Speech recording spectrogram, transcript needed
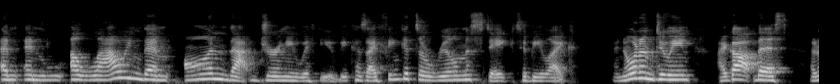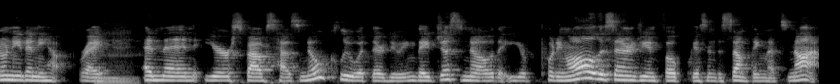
And and allowing them on that journey with you because I think it's a real mistake to be like, I know what I'm doing. I got this. I don't need any help, right? Mm. and then your spouse has no clue what they're doing. They just know that you're putting all this energy and focus into something that's not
